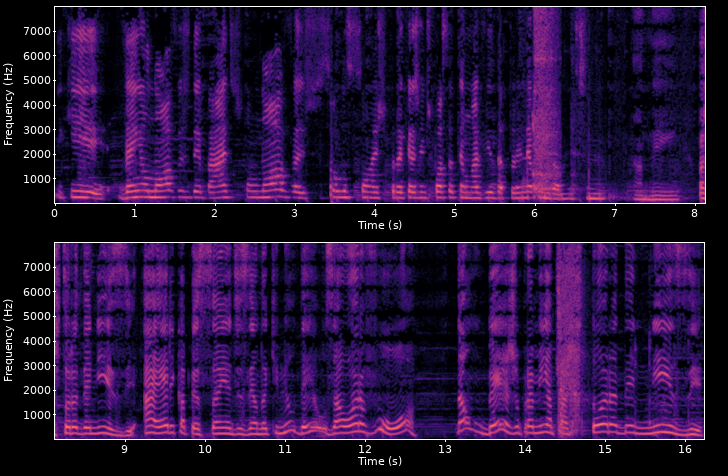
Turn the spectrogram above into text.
e que venham novos debates com novas soluções para que a gente possa ter uma vida plena e abundante. Né? Amém. Pastora Denise, a Érica Peçanha dizendo aqui: Meu Deus, a hora voou. Dá um beijo para minha pastora Denise.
